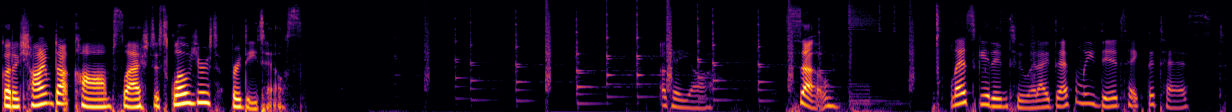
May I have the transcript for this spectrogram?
Go to chime.com slash disclosures for details. Okay, y'all. So, let's get into it. I definitely did take the test.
